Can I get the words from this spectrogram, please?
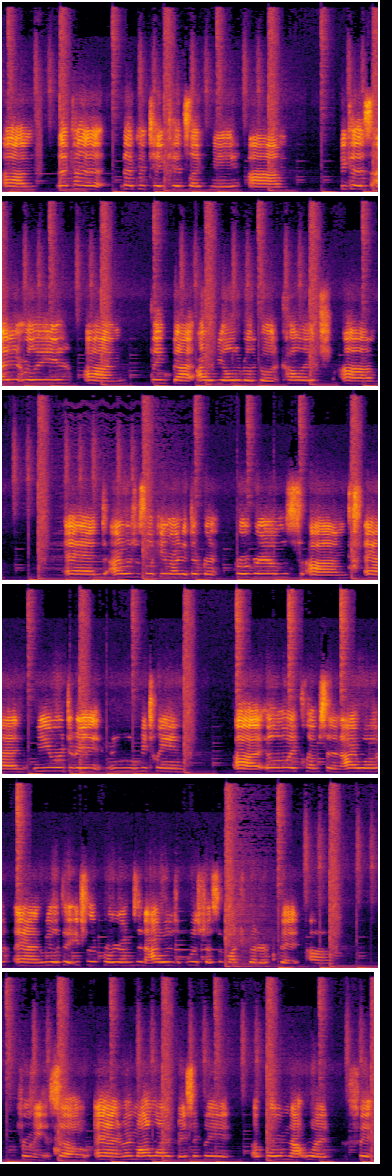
Um, that could that could take kids like me um, because I didn't really um, think that I would be able to really go to college. Um, and I was just looking around at different programs, um, and we were debating between uh, Illinois, Clemson, and Iowa, and we looked at each of the programs, and I was was just a much better fit um, for me. So, and my mom wanted basically a program that would fit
